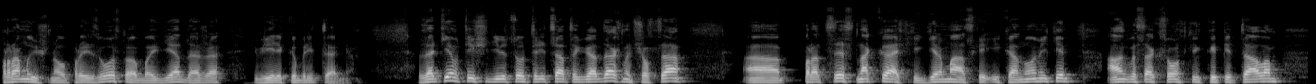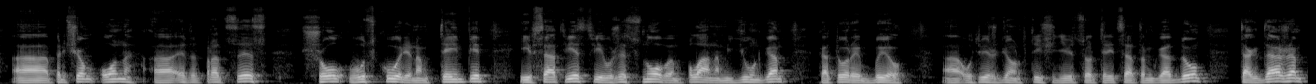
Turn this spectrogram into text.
промышленного производства, обойдя даже Великобританию. Затем в 1930-х годах начался а, процесс накачки германской экономики англосаксонским капиталом, а, причем он, а, этот процесс шел в ускоренном темпе и в соответствии уже с новым планом Юнга, который был утвержден в 1930 году, тогда же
